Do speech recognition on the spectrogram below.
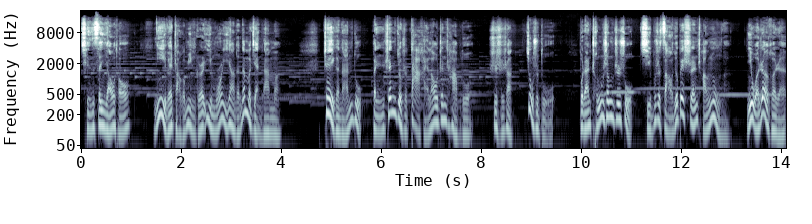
秦森摇头，你以为找个命格一模一样的那么简单吗？这个难度本身就是大海捞针差不多，事实上就是赌。不然重生之术岂不是早就被世人常用了？你我任何人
